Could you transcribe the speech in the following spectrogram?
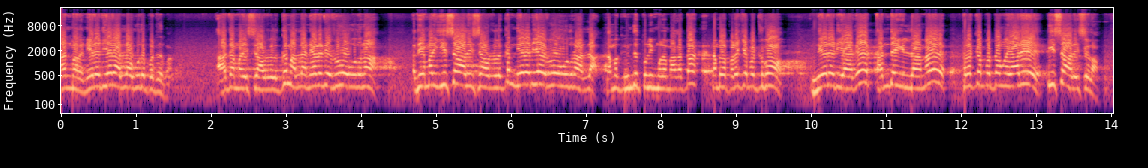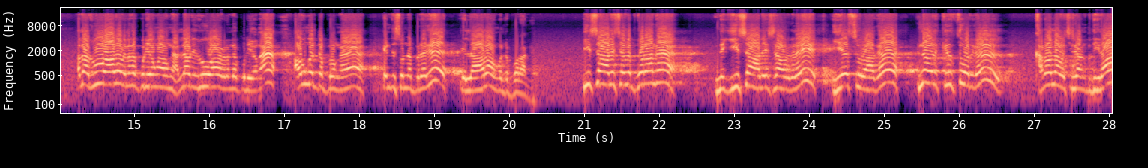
ஆன்மாக நேரடியாக அல்லாஹ் ஊதப்பட்டிருப்பான். ஆதம் அலிஸ்லா அவர்களுக்கும் அல்லா நேரடியாக ரூவ ஊதுனா அதே மாதிரி ஈசா அலிஸ்லா அவர்களுக்கும் நேரடியாக ரூவ ஊதுனா அல்ல நமக்கு இந்து துளி மூலமாகத்தான் நம்மள படைக்கப்பட்டிருக்கோம். நேரடியாக தந்தை இல்லாமல் பிறக்கப்பட்டவங்க யாரு? ஈசா அலிஸ்லாம் அதான் ரூவாக விளங்கக்கூடியவங்க அவங்க. அல்லாவுடைய ரூவாக விளங்கக்கூடியவங்க. அவங்கள்ட்ட போங்க என்று சொன்ன பிறகு எல்லாரும் அவங்கள்ட்ட போறாங்க. ஈசா அலிஸ்லாம் போறாங்க. இன்னைக்கு ஈசா அலிஸ்லாம் அவர்களை இயேசுவாக இன்னொரு கிறிஸ்துவர்கள் கடவுளா வச்சிருக்காங்க பார்த்தீங்களா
